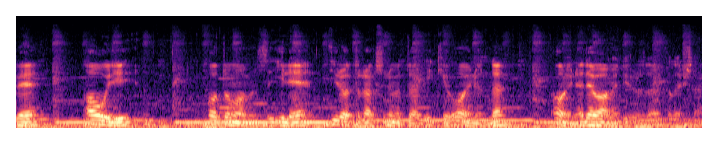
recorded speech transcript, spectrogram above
ve Audi otomobilimiz ile Euro Truck Simulator 2 oyununda oyuna devam ediyoruz arkadaşlar.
